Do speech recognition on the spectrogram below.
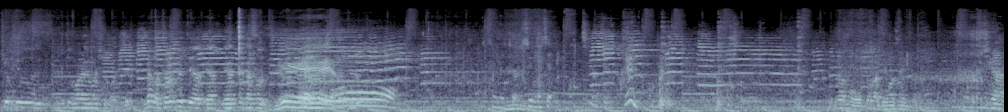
一曲言ってもらいましょうか。ってなんかトランペットやややってたそうですいやいやいやいやすみませんすいません今もう音が出ません。から口が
